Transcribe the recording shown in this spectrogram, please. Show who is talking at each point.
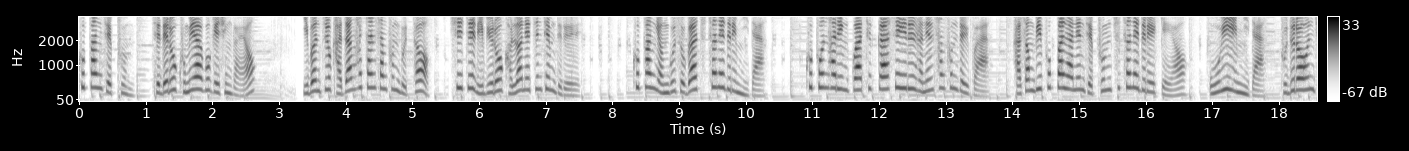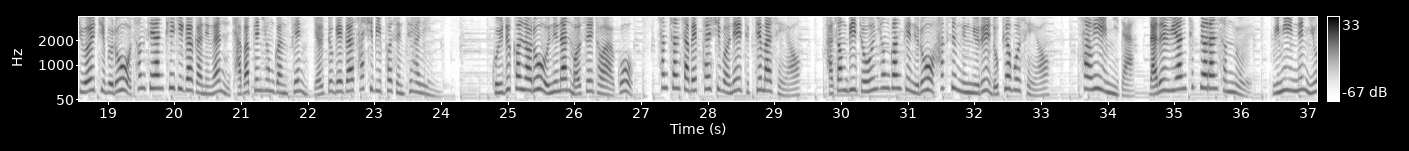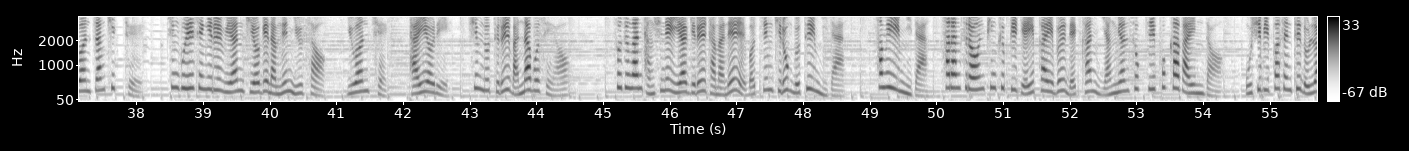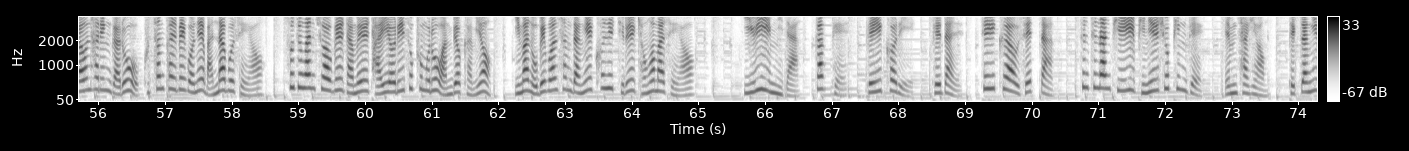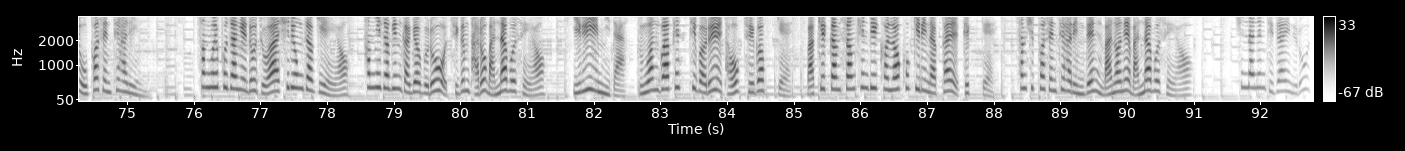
Speaker 1: 쿠팡 제품 제대로 구매하고 계신가요? 이번 주 가장 핫한 상품부터 실제 리뷰로 걸러내 찐템들을 쿠팡 연구소가 추천해드립니다. 쿠폰 할인과 특가 세일을 하는 상품들과 가성비 폭발하는 제품 추천해드릴게요. 5위입니다. 부드러운 듀얼 팁으로 섬세한 필기가 가능한 자바펜 형광펜 12개가 42% 할인. 골드 컬러로 은은한 멋을 더하고 3,480원에 득템하세요. 가성비 좋은 형광펜으로 학습 능률을 높여보세요. 4위입니다. 나를 위한 특별한 선물. 의미 있는 유언장 키트. 친구의 생일을 위한 기억에 남는 유서, 유언책, 다이어리, 쉼노트를 만나보세요. 소중한 당신의 이야기를 담아낼 멋진 기록 노트입니다. 3위입니다. 사랑스러운 핑크빛 A5 네칸 양면 속지 포카 바인더. 52% 놀라운 할인가로 9,800원에 만나보세요. 소중한 추억을 담을 다이어리 소품으로 완벽하며 25,000원 상당의 퀄리티를 경험하세요. 2위입니다. 카페, 베이커리, 배달, 테이크아웃에 딱. 튼튼한 PA 비닐 쇼핑백, M차형, 100장이 5% 할인. 선물 포장에도 좋아 실용적이에요. 합리적인 가격으로 지금 바로 만나보세요. 1위입니다. 응원과 페스티벌을 더욱 즐겁게. 마켓 감성 캔디 컬러 코끼리 나팔 100개. 30% 할인된 만원에 만나보세요. 신나는 디자인으로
